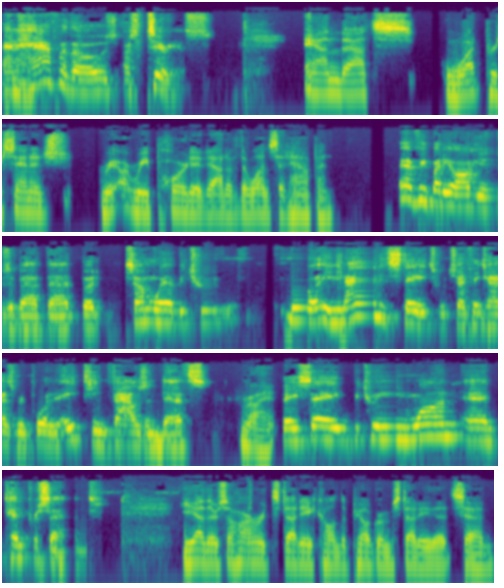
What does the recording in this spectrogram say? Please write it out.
and half of those are serious. And that's what percentage re- reported out of the ones that happen? Everybody argues about that, but somewhere between, well, in the United States, which I think has reported 18,000 deaths, Right. they say between 1 and 10%. Yeah, there's a Harvard study called the Pilgrim Study that said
